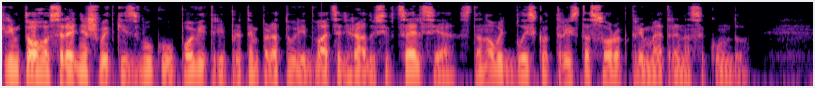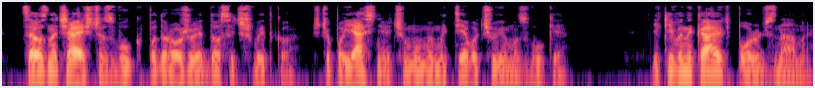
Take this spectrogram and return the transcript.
Крім того, середня швидкість звуку у повітрі при температурі 20 градусів Цельсія становить близько 343 метри на секунду. Це означає, що звук подорожує досить швидко, що пояснює, чому ми миттєво чуємо звуки, які виникають поруч з нами.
